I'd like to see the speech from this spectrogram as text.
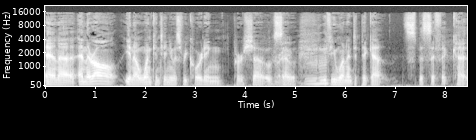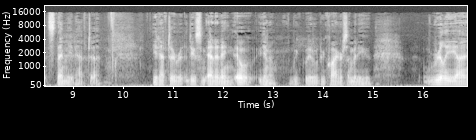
and uh, and they're all you know one continuous recording per show. So Mhm. if you wanted to pick out specific cuts, then you'd have to you'd have to do some editing. It, you know, we, it would require somebody who really uh,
